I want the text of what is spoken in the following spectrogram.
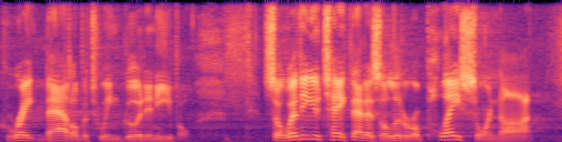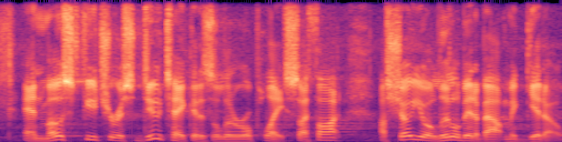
great battle between good and evil. So whether you take that as a literal place or not, and most futurists do take it as a literal place. So I thought I'll show you a little bit about Megiddo.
